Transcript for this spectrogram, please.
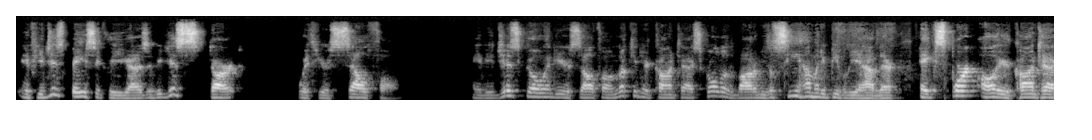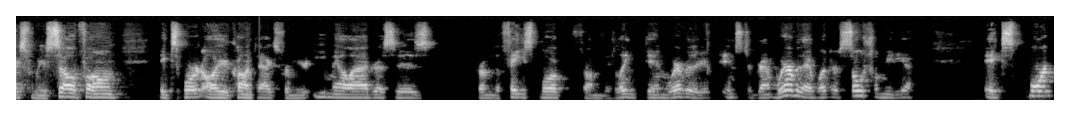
if you just basically, you guys, if you just start with your cell phone, if you just go into your cell phone, look in your contacts, scroll to the bottom, you'll see how many people you have there. Export all your contacts from your cell phone, export all your contacts from your email addresses, from the Facebook, from the LinkedIn, wherever the Instagram, wherever they whatever social media, export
